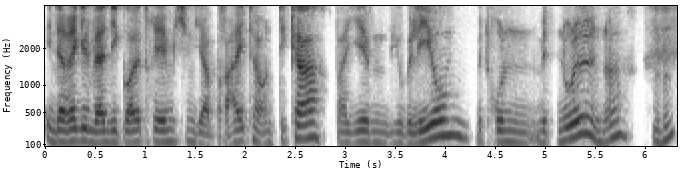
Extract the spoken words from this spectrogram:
In der Regel werden die Goldrähmchen ja breiter und dicker bei jedem Jubiläum mit Runden mit Null. Ne? Mhm.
